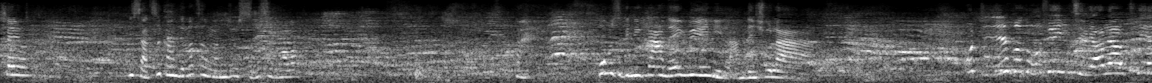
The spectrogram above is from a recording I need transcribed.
哎，小友，你上次赶的那场篮球是不是他了？哎，我不是跟你讲那远离男同学啦，我只是和同学一起聊聊天。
